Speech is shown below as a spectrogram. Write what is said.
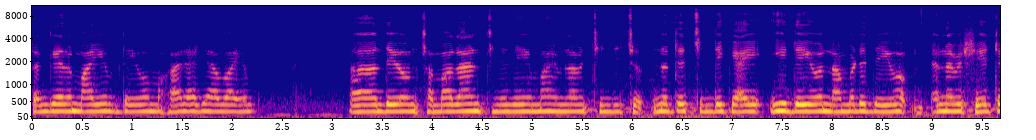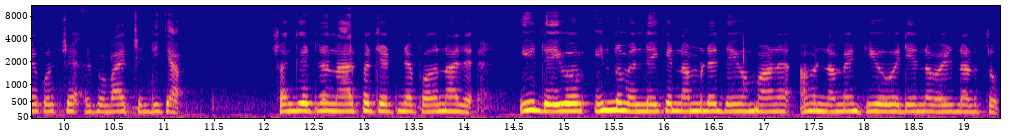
സങ്കേതമായും ദൈവം മഹാരാജാവായും ദൈവം സമാധാനത്തിന്റെ ദൈവമായും നാം ചിന്തിച്ചു. ഇന്നത്തെ ചിന്തയ്ക്കായി ഈ ദൈവം നമ്മുടെ ദൈവം എന്ന വിഷയത്തെക്കുറിച്ച് അല്പമായി ചിന്തിക്കാം. സങ്കീർത്തനം നാൽപ്പത്തെട്ടിന് പതിനാല് ഈ ദൈവം ഇന്നും എന്നേക്കും നമ്മുടെ ദൈവമാണ്. അവൻ നമ്മെ ജീവവരി എന്ന വഴി നടത്തും.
